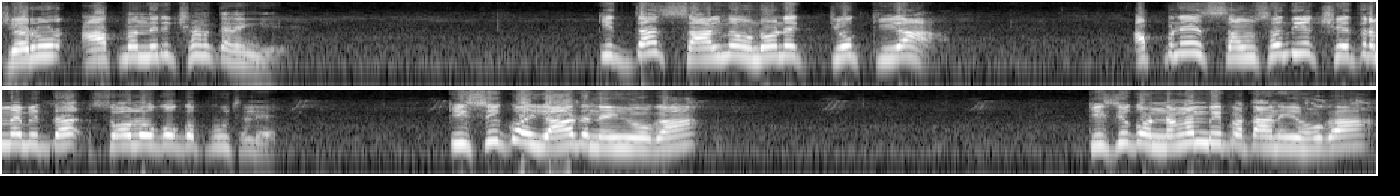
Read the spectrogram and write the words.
ज़रूर आत्मनिरीक्षण करेंगे कि 10 साल में उन्होंने जो किया। अपने संसदीय क्षेत्र में भी सौ लोगों को पूछ ले। किसी को याद नहीं होगा किसी को नाम भी पता नहीं होगा,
